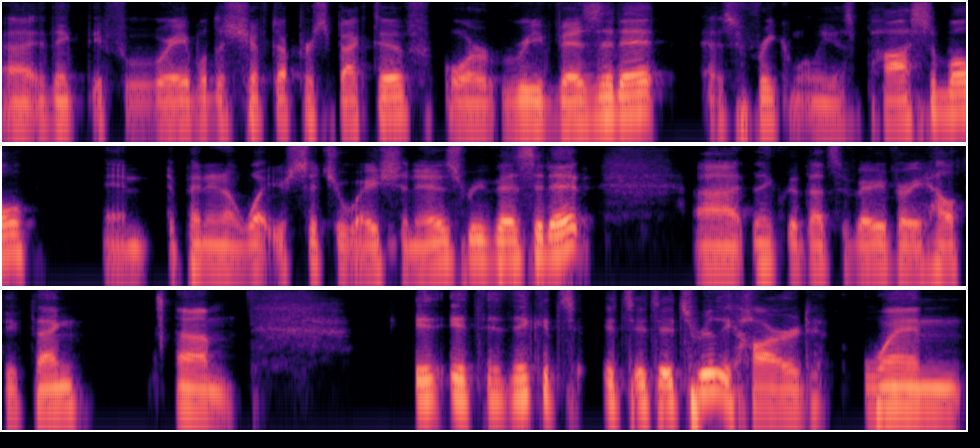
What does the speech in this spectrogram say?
Uh, I think if we're able to shift our perspective or revisit it as frequently as possible, and depending on what your situation is, revisit it. Uh, I think that that's a very very healthy thing. Um, it, it, I think it's, it's, it's really hard when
